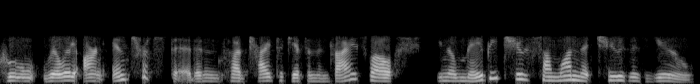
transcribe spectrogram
who really aren't interested. And so I've tried to give them advice. Well, you know, maybe choose someone that chooses you.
